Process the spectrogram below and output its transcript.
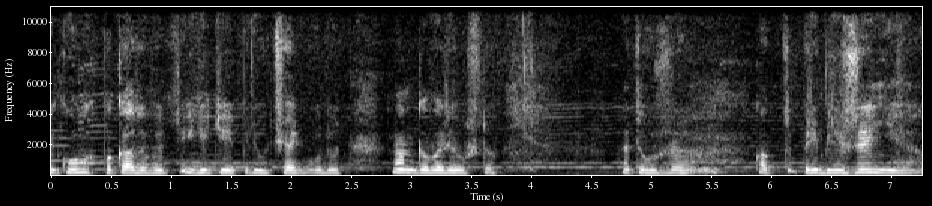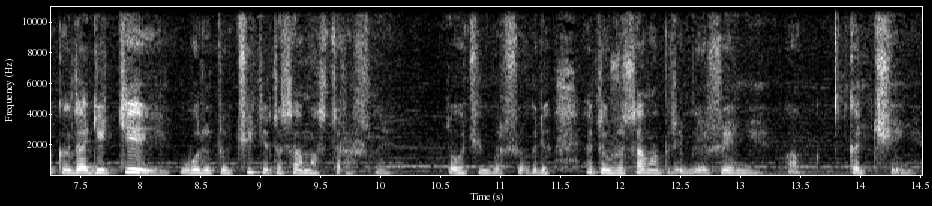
И голых показывают, и детей приучать будут. Он говорил, что это уже как приближение, когда детей будут учить, это самое страшное. Это очень большой грех. Это уже самое приближение, как кончение.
